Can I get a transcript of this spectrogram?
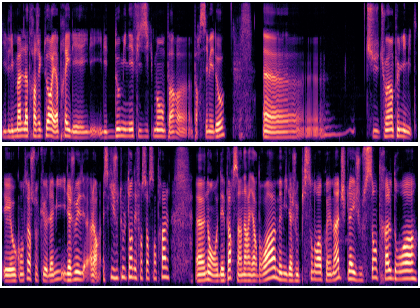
il lit mal la trajectoire et après il est, il est, il est dominé physiquement par, par Semedo. Euh, tu, vois un peu une limite. Et au contraire, je trouve que l'ami, il a joué. Alors, est-ce qu'il joue tout le temps défenseur central? Euh, Non, au départ, c'est un arrière droit. Même il a joué piston droit au premier match. Là, il joue central droit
